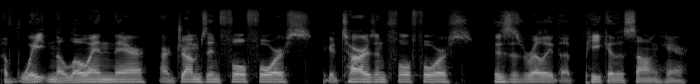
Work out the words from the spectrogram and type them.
of weight in the low end there. Our drums in full force, the guitars in full force. This is really the peak of the song here.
